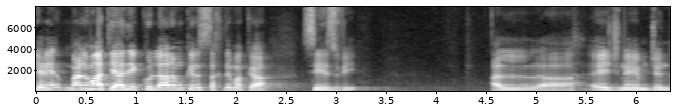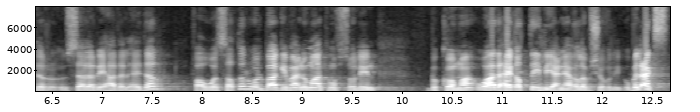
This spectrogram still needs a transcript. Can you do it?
يعني معلوماتي هذه كلها أنا ممكن أستخدمها ك CSV ال age name gender و salary هذا ال header في أول سطر والباقي معلومات مفصولين ب comma وهذا حيغطي لي يعني أغلب شغلي. وبالعكس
